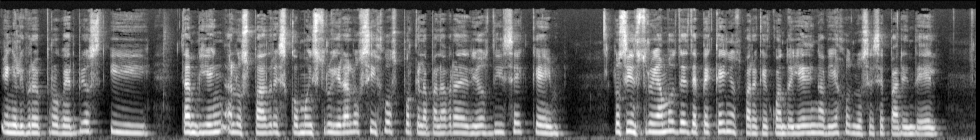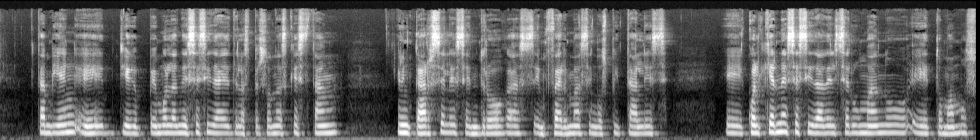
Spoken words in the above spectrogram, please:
en el libro de Proverbios y también a los padres cómo instruir a los hijos, porque la palabra de Dios dice que los instruyamos desde pequeños para que cuando lleguen a viejos no se separen de él. También eh, vemos las necesidades de las personas que están en cárceles, en drogas, enfermas, en hospitales. Eh, cualquier necesidad del ser humano eh, tomamos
